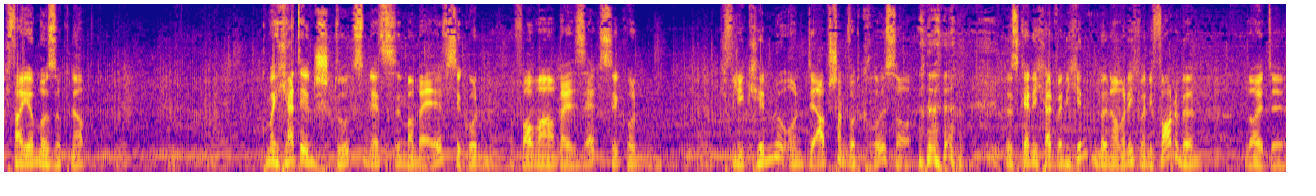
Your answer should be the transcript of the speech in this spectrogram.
Ich fahre immer so knapp. Guck mal, ich hatte den Sturz und jetzt sind wir bei 11 Sekunden. Davor waren wir bei 6 Sekunden. Ich fliege hin und der Abstand wird größer. das kenne ich halt, wenn ich hinten bin, aber nicht, wenn ich vorne bin. Leute.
